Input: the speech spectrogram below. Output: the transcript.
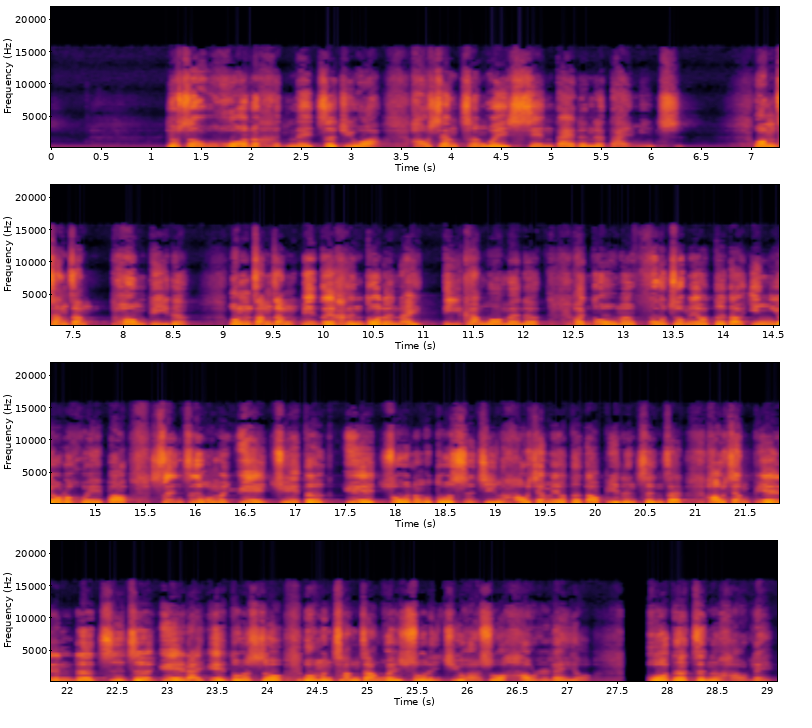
有时候活得很累，这句话好像成为现代人的代名词。我们常常碰壁的。我们常常面对很多人来抵抗我们的，很多我们付出没有得到应有的回报，甚至我们越觉得越做那么多事情，好像没有得到别人称赞，好像别人的指责越来越多的时候，我们常常会说的一句话：说好累哦，活得真的好累。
